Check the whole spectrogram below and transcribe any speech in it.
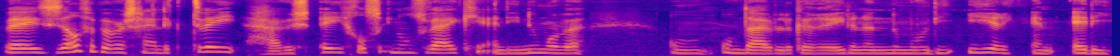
Wij zelf hebben waarschijnlijk twee huisegels in ons wijkje. En die noemen we, om onduidelijke redenen, noemen we die Erik en Eddy.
